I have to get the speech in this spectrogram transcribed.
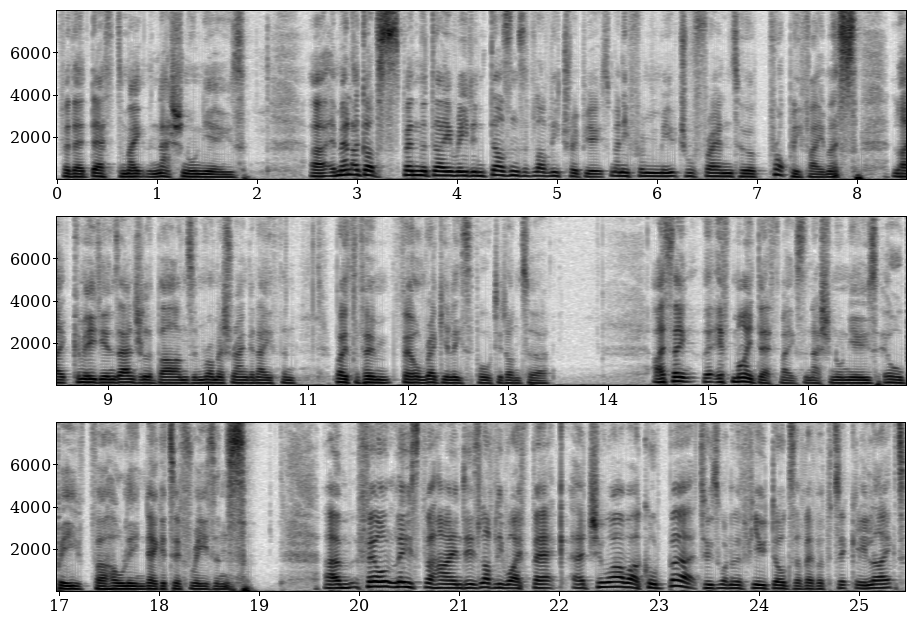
for their death to make the national news. Uh, it meant I got to spend the day reading dozens of lovely tributes, many from mutual friends who are properly famous, like comedians Angela Barnes and Romesh Ranganathan, both of whom Phil regularly supported on tour. I think that if my death makes the national news, it will be for wholly negative reasons. Um, Phil leaves behind his lovely wife Beck, a chihuahua called Bert, who's one of the few dogs I've ever particularly liked,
